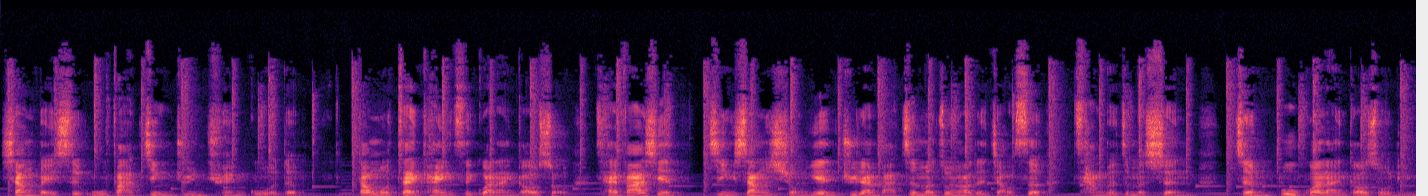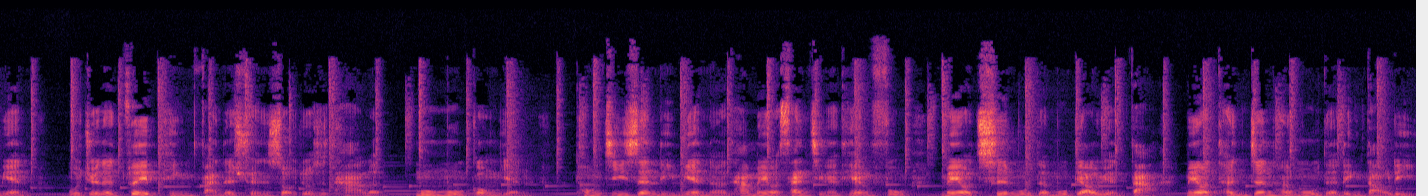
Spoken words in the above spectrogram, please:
湘北是无法进军全国的。当我再看一次《灌篮高手》，才发现井上雄彦居然把这么重要的角色藏得这么深。整部《灌篮高手》里面，我觉得最平凡的选手就是他了，木木公演。同级生里面呢，他没有三井的天赋，没有赤木的目标远大，没有藤真和木的领导力，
